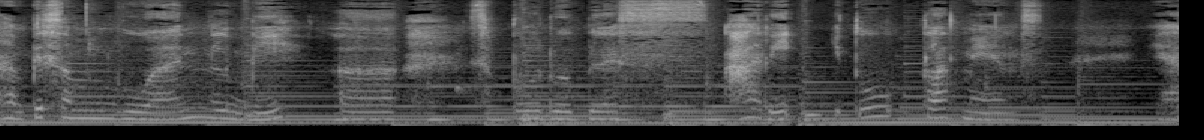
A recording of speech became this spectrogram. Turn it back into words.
hampir semingguan lebih uh, 10-12 hari itu telat mens. Ya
